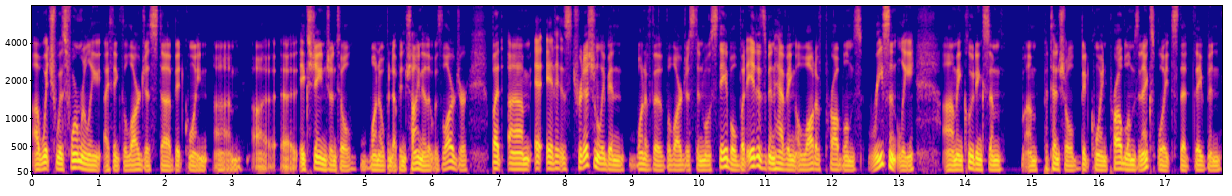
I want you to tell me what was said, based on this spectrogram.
uh, which was formerly, I think, the largest uh, Bitcoin um, uh, uh, exchange until one opened up in China that was larger. But um, it, it, has traditionally been one of the, the largest and most stable, but it has been having a lot of problems recently, um, including some um, potential Bitcoin problems and exploits that they've been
